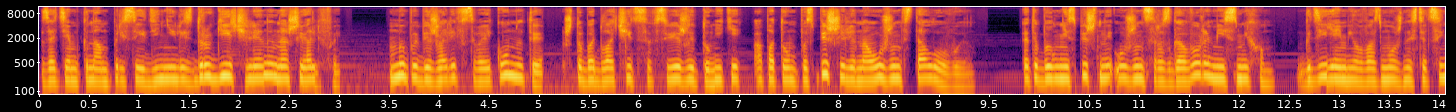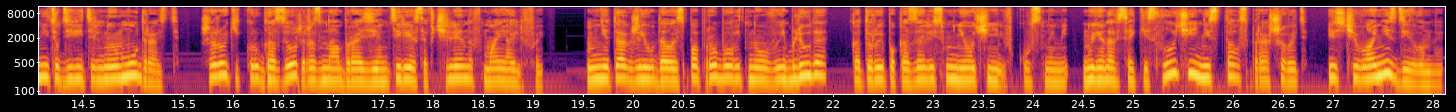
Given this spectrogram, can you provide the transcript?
Затем к нам присоединились другие члены нашей Альфы. Мы побежали в свои комнаты, чтобы облачиться в свежие туники, а потом поспешили на ужин в столовую. Это был неспешный ужин с разговорами и смехом, где я имел возможность оценить удивительную мудрость, широкий кругозор и разнообразие интересов членов моей альфы. Мне также и удалось попробовать новые блюда, которые показались мне очень вкусными, но я на всякий случай не стал спрашивать, из чего они сделаны.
